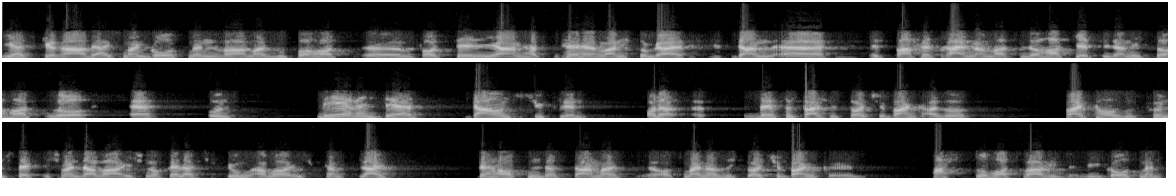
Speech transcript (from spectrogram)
jetzt gerade, ich meine, Goldman war mal super hot, äh, vor zehn Jahren hat, war nicht so geil, dann äh, ist Buffett rein, dann war es wieder hot, jetzt wieder nicht so hot, so, äh, und während der Down-Zyklen, oder äh, bestes Beispiel ist Deutsche Bank, also 2005, 6, ich meine, da war ich noch relativ jung, aber ich kann vielleicht behaupten, dass damals äh, aus meiner Sicht Deutsche Bank äh, fast so hot war wie, wie Goldman.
